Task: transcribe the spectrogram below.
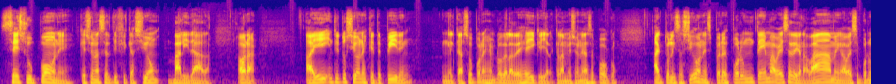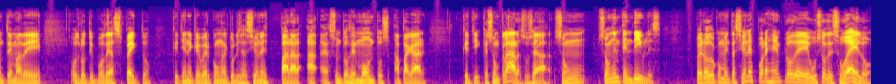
se supone que es una certificación validada. Ahora, hay instituciones que te piden, en el caso, por ejemplo, de la DGI, que, ya, que la mencioné hace poco, actualizaciones, pero es por un tema a veces de gravamen, a veces por un tema de otro tipo de aspecto que tiene que ver con actualizaciones para asuntos de montos a pagar que, son claras, o sea, son, son entendibles. Pero documentaciones, por ejemplo, de uso de suelo,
